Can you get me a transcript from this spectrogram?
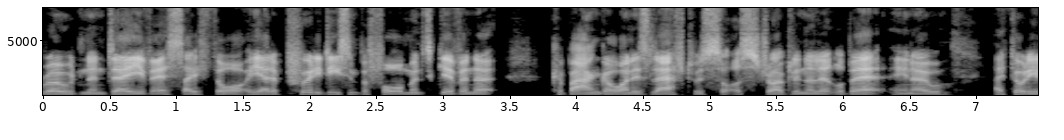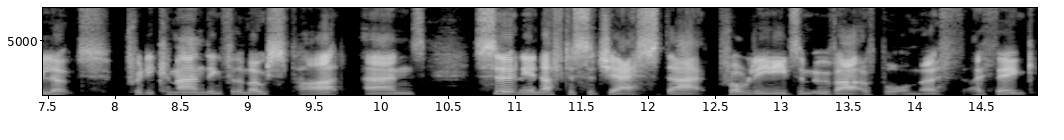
Rodon and Davies. I thought he had a pretty decent performance, given that Cabango on his left was sort of struggling a little bit. You know, I thought he looked pretty commanding for the most part, and certainly enough to suggest that probably needs a move out of Bournemouth. I think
